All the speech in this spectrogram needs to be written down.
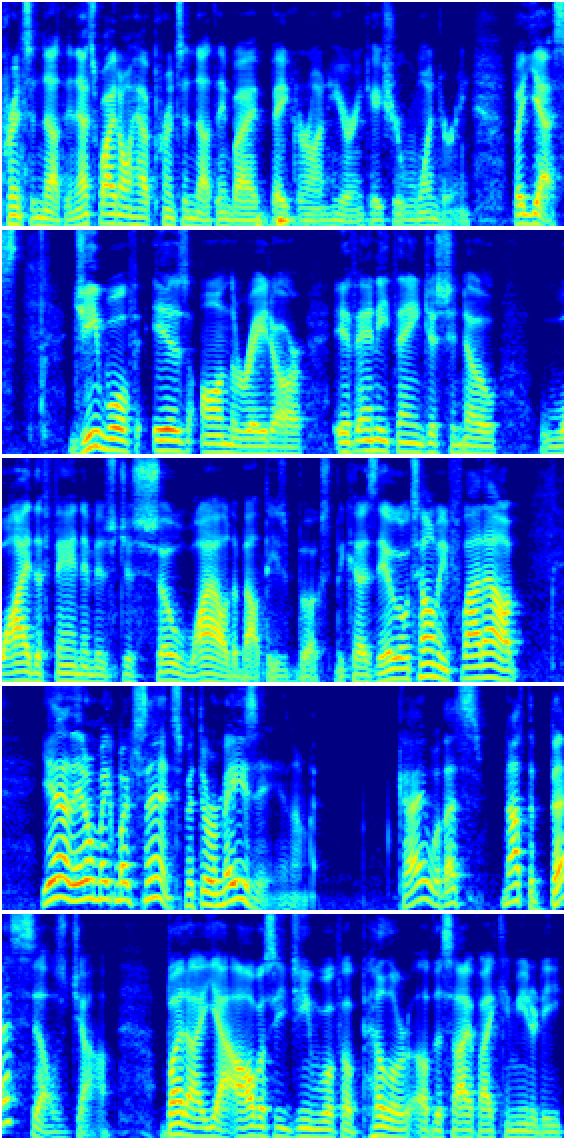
Prince of Nothing. That's why I don't have Prince of Nothing by Bakker on here, in case you're wondering. But yes, Gene Wolfe is on the radar. If anything, just to know why the fandom is just so wild about these books because they will go tell me flat out, yeah, they don't make much sense, but they're amazing. And I'm like, okay, well, that's not the best sales job. But uh, yeah, obviously, Gene Wolfe, a pillar of the sci fi community.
